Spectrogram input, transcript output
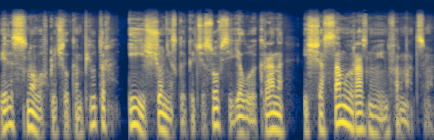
Велес снова включил компьютер и еще несколько часов сидел у экрана, ища самую разную информацию.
